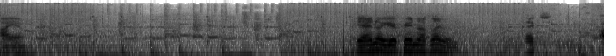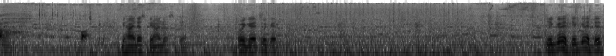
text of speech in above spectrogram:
I am. Yeah, I know you're appearing offline. man. X. Ah, fuck. Behind us, behind us. Yeah. We're good. We're good. You're good. You're good, dude.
